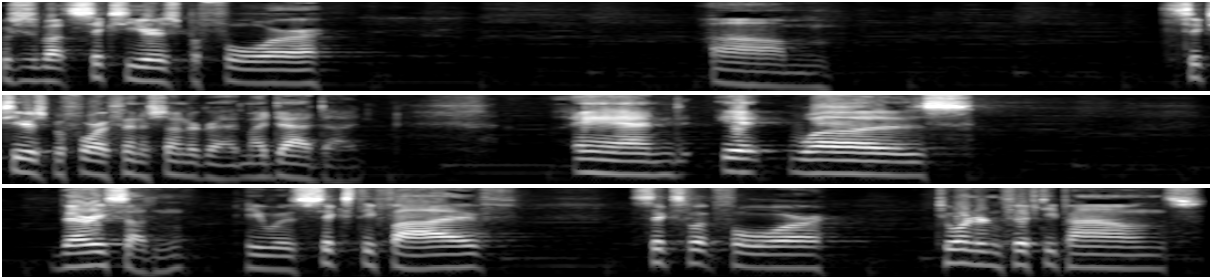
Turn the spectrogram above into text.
which is about six years before, um, six years before I finished undergrad, my dad died, and it was very sudden. He was 65, six foot four, 250 pounds.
